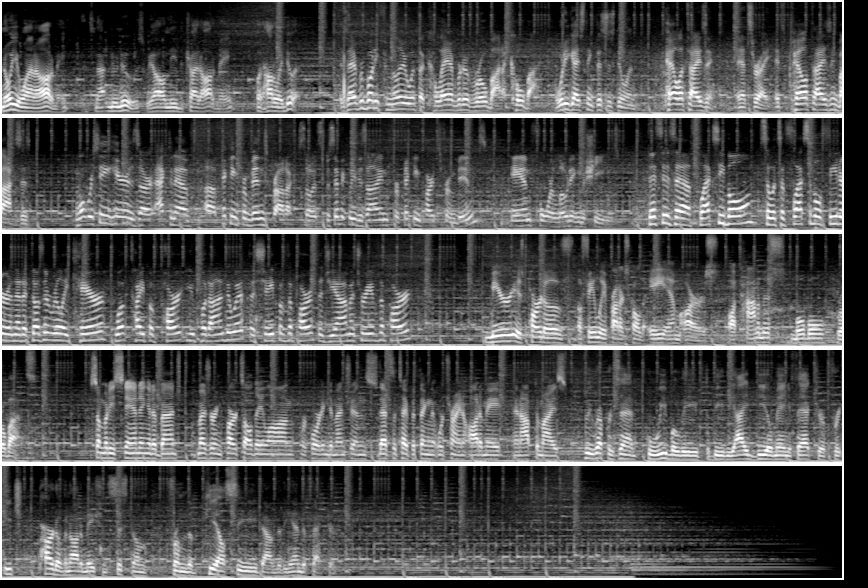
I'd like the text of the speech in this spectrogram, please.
know you want to automate. It's not new news. We all need to try to automate, but how do I do it? Is everybody familiar with a collaborative robot, a cobot? What do you guys think this is doing? Palletizing. That's right. It's palletizing boxes. What we're seeing here is our Actinav uh, picking from bins product. So it's specifically designed for picking parts from bins and for loading machines. This is a FlexiBowl, so it's a flexible feeder in that it doesn't really care what type of part you put onto it, the shape of the part, the geometry of the part. MiR is part of a family of products called AMRs, Autonomous Mobile Robots. Somebody's standing at a bench, measuring parts all day long, recording dimensions. That's the type of thing that we're trying to automate and optimize. We represent who we believe to be the ideal manufacturer for each part of an automation system from the PLC down to the end effector.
